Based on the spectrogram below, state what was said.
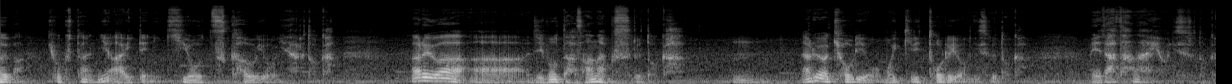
例えば極端に相手に気を使うようになるとかあるいはあ自分を出さなくするとか、うん、あるいは距離を思いっきり取るようにするとか目立たないようにするとか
